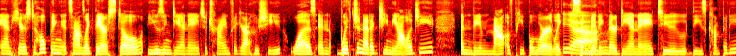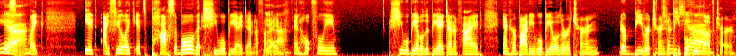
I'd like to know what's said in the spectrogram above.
And here's to hoping it sounds like they are still using DNA to try and figure out who she was. And with genetic genealogy and the amount of people who are like Yeah. submitting their DNA to these companies, Yeah. like it, I feel like it's possible that she will be identified. Yeah. And hopefully she will be able to be identified and her body will be able to return or be returned to people who loved her.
